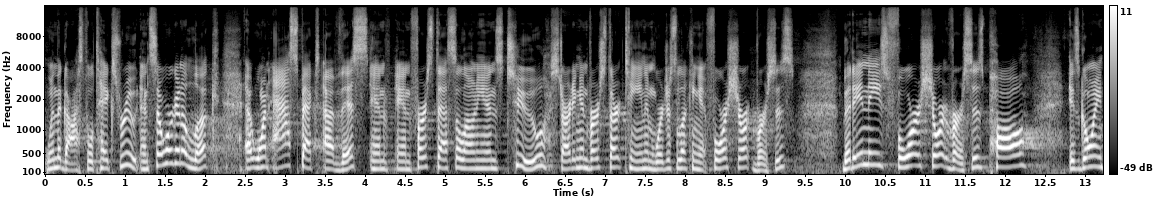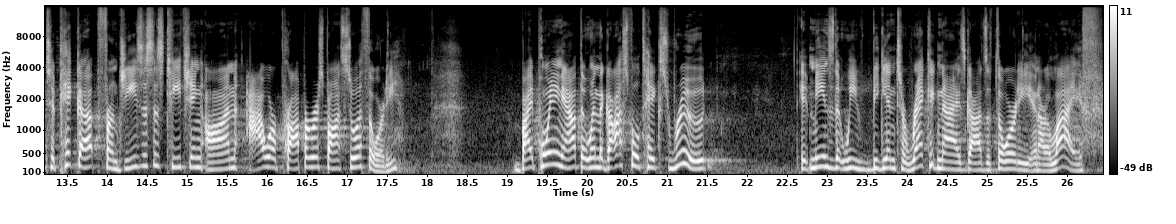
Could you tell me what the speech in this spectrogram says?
when the gospel takes root. And so we're going to look at one aspect of this in, in 1 Thessalonians 2, starting in verse 13, and we're just looking at four short verses. But in these four short verses, Paul is going to pick up from Jesus' teaching on our proper response to authority by pointing out that when the gospel takes root, it means that we begin to recognize God's authority in our life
